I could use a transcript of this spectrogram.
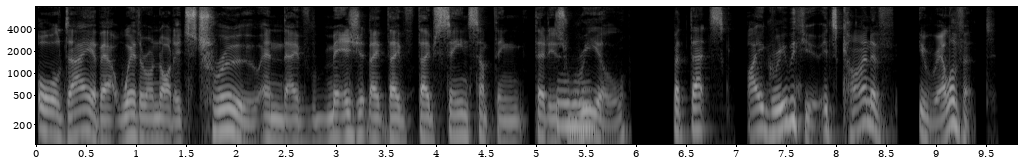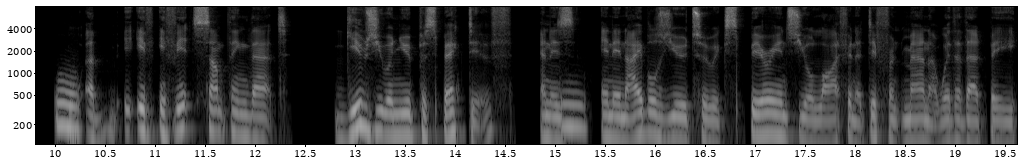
all day about whether or not it's true, and they've measured, they, they've they've seen something that is Mhm. real, but that's I agree with you. It's kind of irrelevant. mm, uh, if if it's something that gives you a new perspective and is Mm. and enables you to experience your life in a different manner, whether that be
